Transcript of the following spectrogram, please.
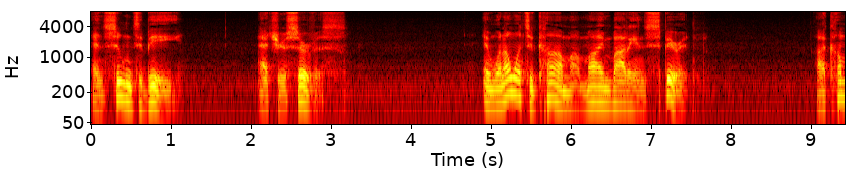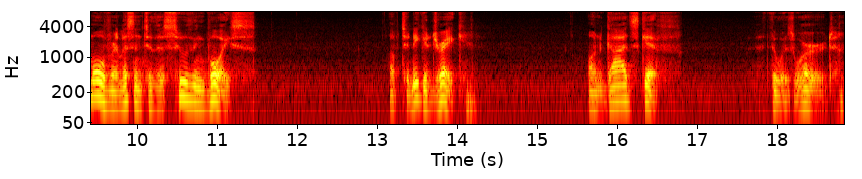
and soon to be at your service. And when I want to calm my mind, body, and spirit, I come over and listen to the soothing voice of Tanika Drake on God's gift through His Word.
